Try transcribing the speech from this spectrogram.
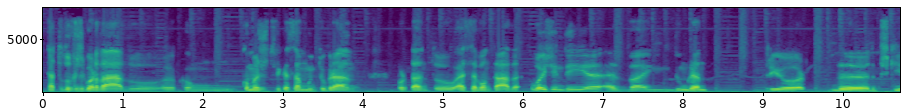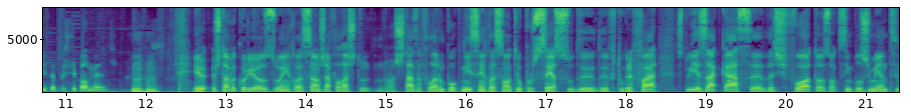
está tudo resguardado uh, com, com uma justificação muito grande. Portanto, essa vontade hoje em dia advém de um grande interior de, de pesquisa, principalmente. Uhum. Eu, eu, estava curioso em relação, já falaste, estás a falar um pouco nisso, em relação ao teu processo de, de, fotografar. Se tu ias à caça das fotos ou que simplesmente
